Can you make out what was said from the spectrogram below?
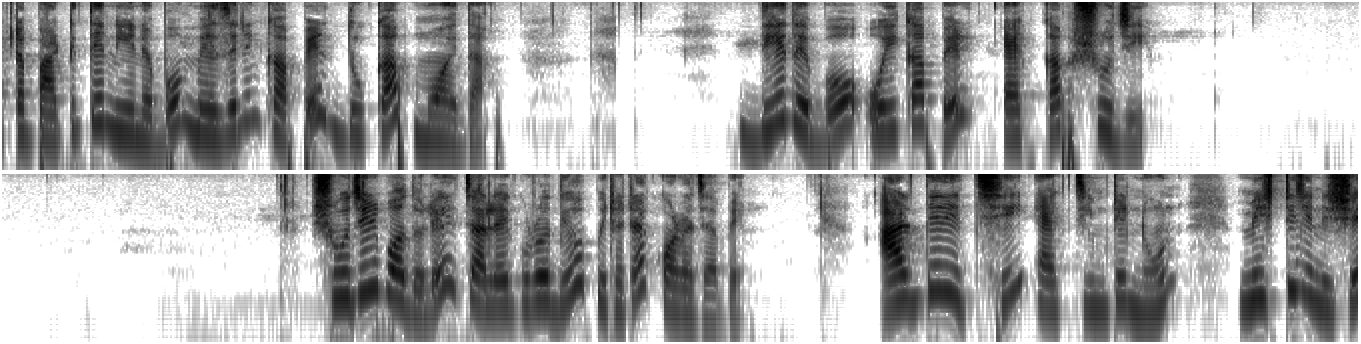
একটা বাটিতে নিয়ে নেব মেজারিং কাপের দু কাপ ময়দা। দিয়ে দেব ওই কাপের এক কাপ সুজি। সুজির বদলে চালের গুঁড়ো দিয়েও পিঠাটা করা যাবে। আর দিয়ে দিচ্ছি এক চিমটে নুন। মিষ্টি জিনিসে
